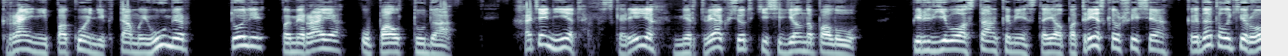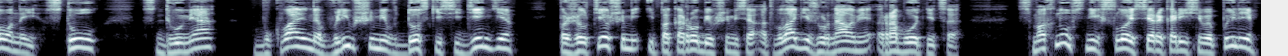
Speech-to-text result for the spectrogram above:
крайний покойник там и умер, то ли, помирая, упал туда. Хотя нет, скорее, мертвяк все-таки сидел на полу. Перед его останками стоял потрескавшийся, когда-то лакированный стул с двумя, буквально влившими в доски сиденья, пожелтевшими и покоробившимися от влаги журналами «Работница». Смахнув с них слой серо-коричневой пыли,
